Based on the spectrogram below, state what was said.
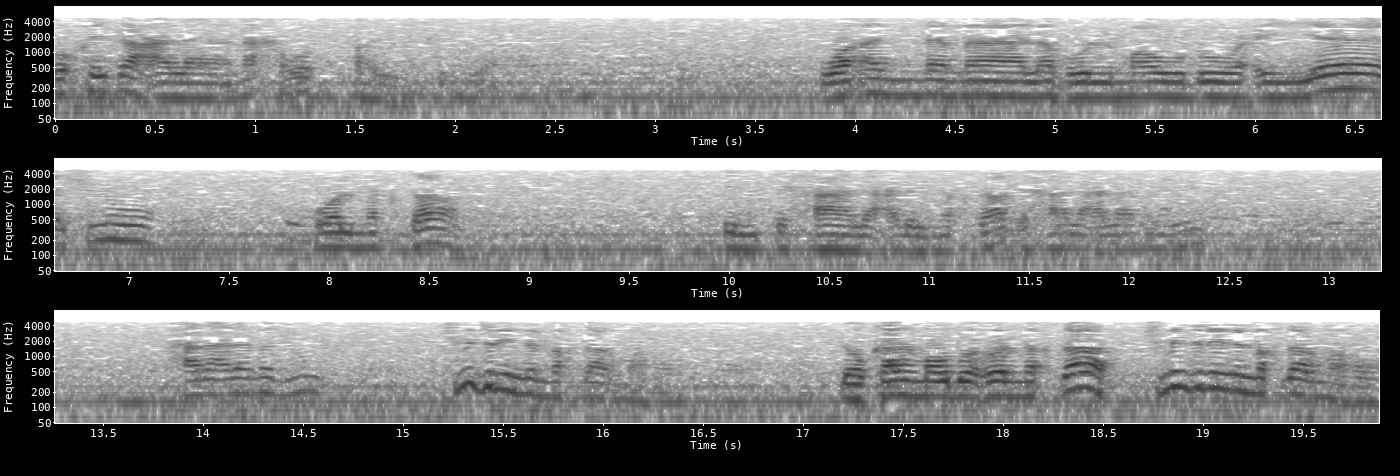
أخذ على نحو الطريقية. وأن ما له الموضوعية شنو؟ هو المقدار الإحالة على المقدار إحالة على مجهول. إحالة على مجهول. شو مدري إن المقدار ما هو؟ لو كان الموضوع هو المقدار شو مدري إن المقدار ما هو؟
